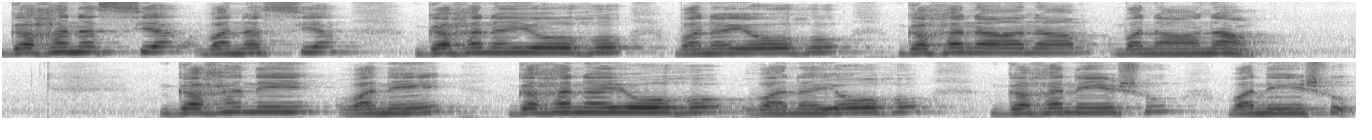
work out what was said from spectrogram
गहनस्य वनस्य गहनयोः वनयोः गहनानां वनानां। गहने वने, गहनयोः वनयोः, गहनेषु वनेषु।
